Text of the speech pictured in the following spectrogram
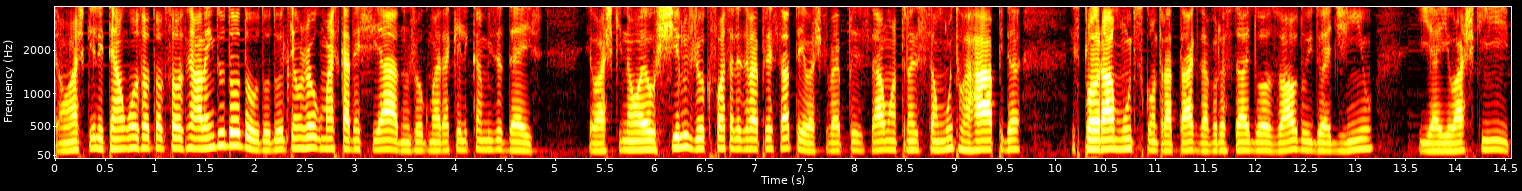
Então acho que ele tem algumas outras opções além do Dodô. O Dodô ele tem um jogo mais cadenciado, um jogo mais daquele camisa 10. Eu acho que não é o estilo de jogo que o Fortaleza vai precisar ter. Eu acho que vai precisar uma transição muito rápida, explorar muitos contra-ataques, a velocidade do Oswaldo e do Edinho. E aí eu acho que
